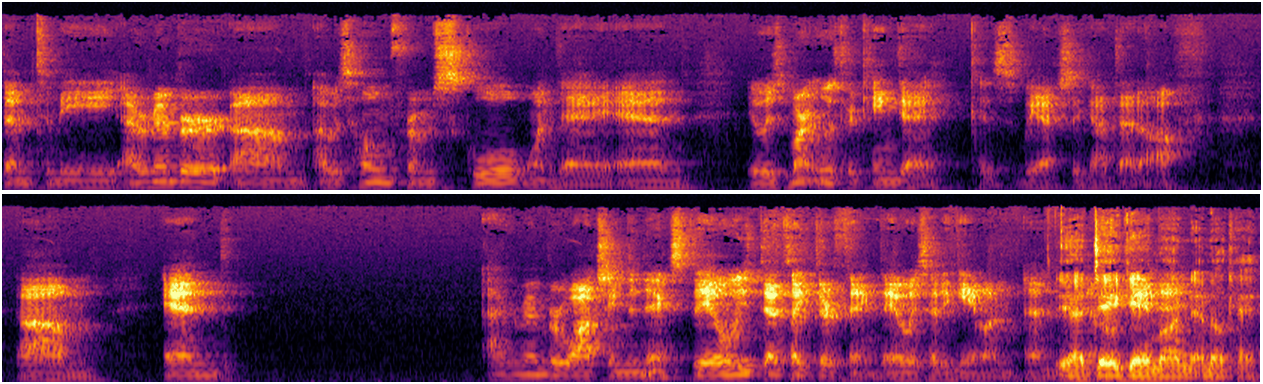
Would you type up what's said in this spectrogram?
them to me. I remember um, I was home from school one day, and it was Martin Luther King Day because we actually got that off. Um, and I remember watching the Knicks. They always that's like their thing. They always had a game on. on yeah, day game on MLK.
